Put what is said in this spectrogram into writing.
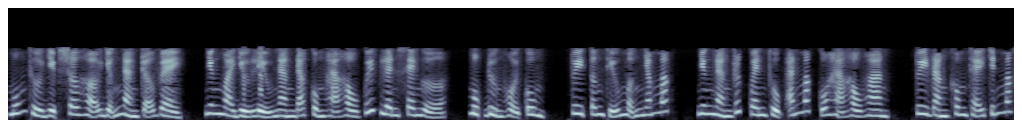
muốn thừa dịp sơ hở dẫn nàng trở về, nhưng ngoài dự liệu nàng đã cùng hạ hầu quyết lên xe ngựa, một đường hồi cung, tuy tân thiểu mẫn nhắm mắt, nhưng nàng rất quen thuộc ánh mắt của hạ hầu hoàng, tuy rằng không thể chính mắt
